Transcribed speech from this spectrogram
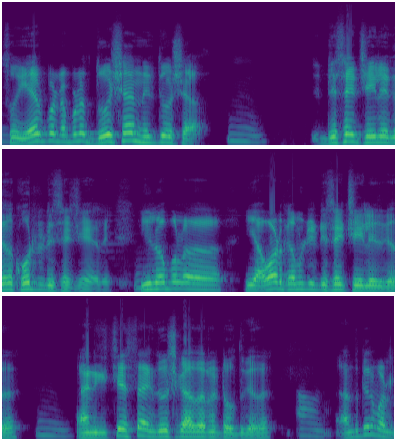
సో ఏర్పడినప్పుడు దోష నిర్దోష డిసైడ్ చేయలేదు కదా కోర్టు డిసైడ్ చేయాలి. ఈ లోపల ఈ అవార్డు కమిటీ డిసైడ్ చేయలేదు కదా. ఆయనకి ఇచ్చేస్తే ఆయన దోషి కాదన్నట్టు అవుతుంది కదా. అందుకని వాళ్ళు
